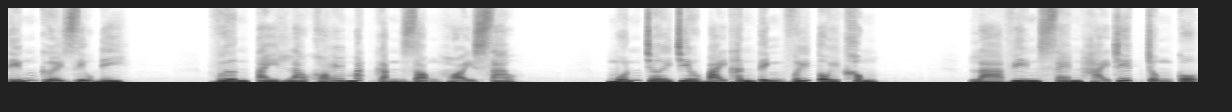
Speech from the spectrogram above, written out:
tiếng cười dịu đi. Vươn tay lau khói mắt gần giọng hỏi sao. Muốn chơi chiêu bài thân tình với tôi không? Là Vincent hại chết chồng cô.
